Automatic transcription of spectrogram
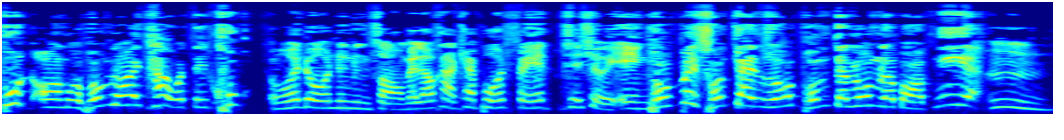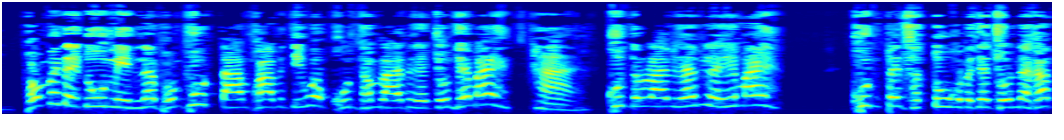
พูดอ่อนกว่าผมร้อยเท่าว่าติดคุก โอ้ยโดนหนึ่งหนึ่งสองไปแล้วค่ะ แค่โพสต์เฟซเฉยๆเอง ผมไม่สนใจหรอกว่าผมจะล้มระบอบนี้อะอืม ผมไม่ได้ดูหมิ่นนะ ผมพูดตามความเป็นจริงว่าคุณทำลายประชาชนใช่ไหม ค่ะ คุณทำลายประชาชนใช่ไหม คุณเป็นศัตรูกับประชาชนนะครับ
